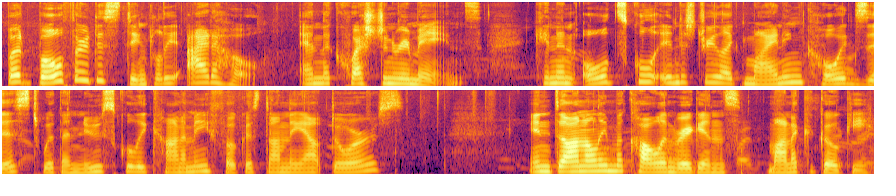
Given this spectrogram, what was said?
But both are distinctly Idaho, and the question remains can an old school industry like mining coexist with a new school economy focused on the outdoors? In Donnelly, McCall, Riggins, Monica Gokey,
